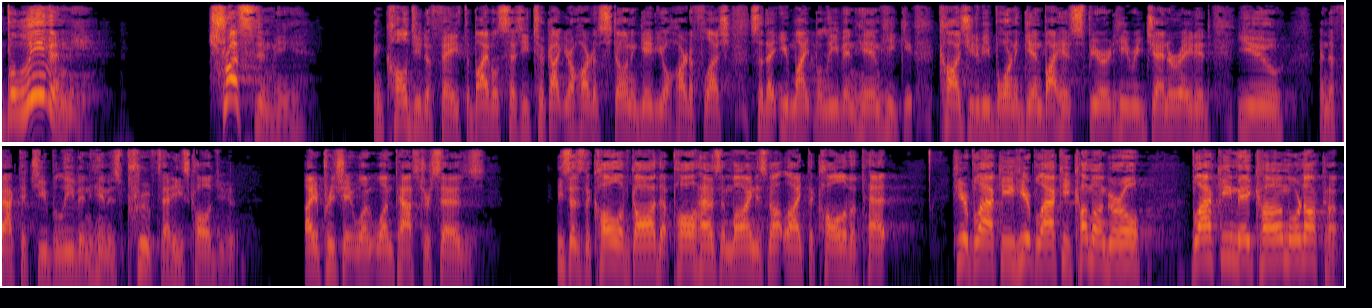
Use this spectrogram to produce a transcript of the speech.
believe in me, trust in me, and called you to faith. The Bible says he took out your heart of stone and gave you a heart of flesh so that you might believe in him. He caused you to be born again by his spirit. He regenerated you. And the fact that you believe in him is proof that he's called you. I appreciate one, one pastor says, he says the call of God that Paul has in mind is not like the call of a pet here, Blackie, here, Blackie, come on, girl. Blackie may come or not come.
